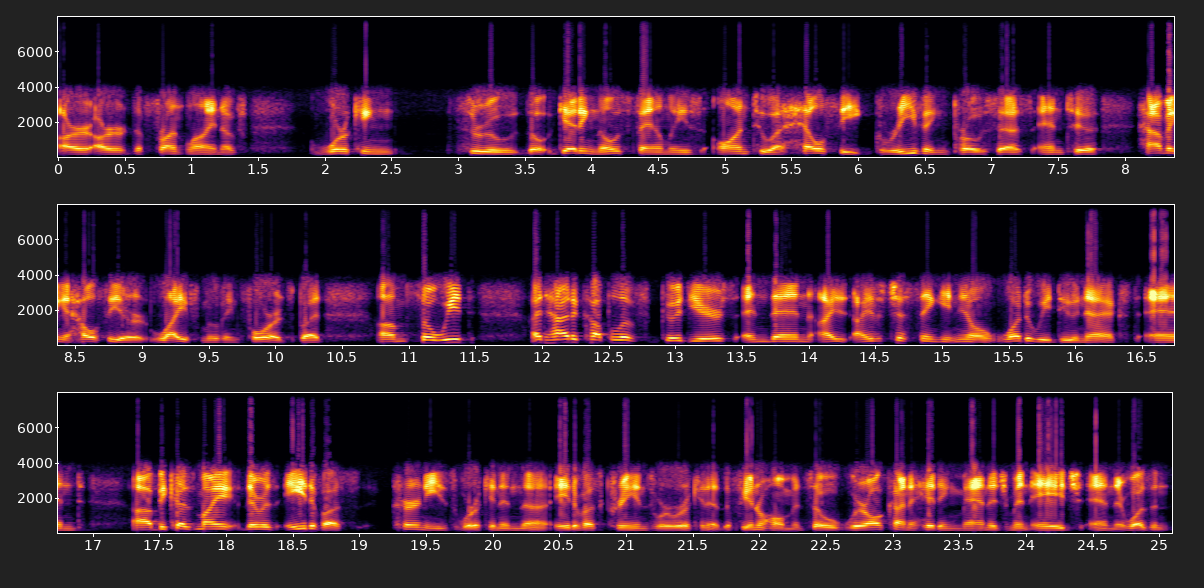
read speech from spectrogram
are are the front line of working through the, getting those families onto a healthy grieving process and to having a healthier life moving forwards. But um, so we'd I'd had a couple of good years, and then I, I was just thinking, you know, what do we do next? And uh, because my there was eight of us Kearneys working in the eight of us Creans were working at the funeral home, and so we're all kind of hitting management age, and there wasn't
